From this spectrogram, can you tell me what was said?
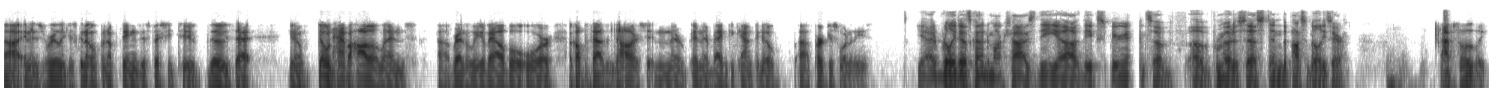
uh, and is really just going to open up things, especially to those that you know don't have a Hololens uh, readily available or a couple thousand dollars sitting in their in their bank account to go uh, purchase one of these. Yeah, it really does kind of democratize the uh, the experience of of remote assist and the possibilities there. Absolutely.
